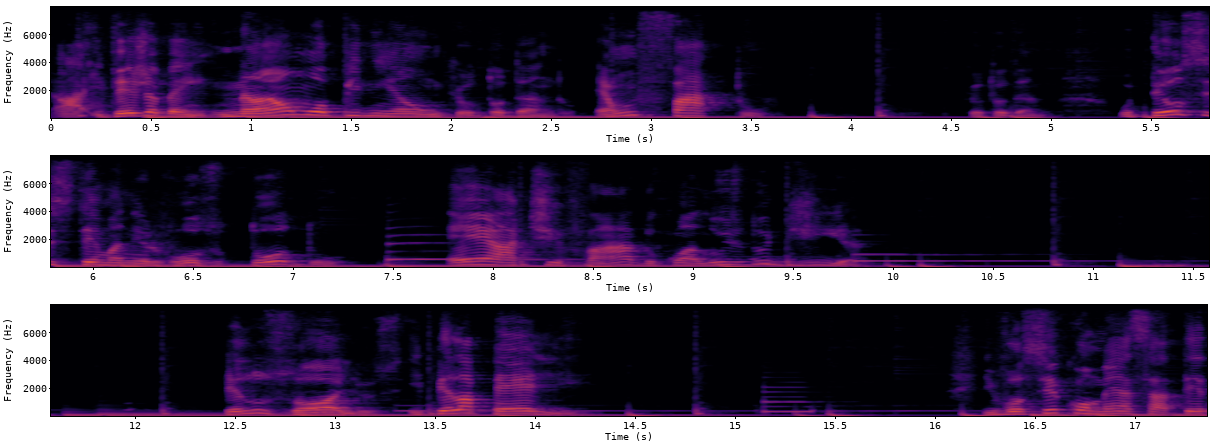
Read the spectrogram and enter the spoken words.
Ah, e veja bem, não é uma opinião que eu tô dando, é um fato que eu tô dando. O teu sistema nervoso todo é ativado com a luz do dia, pelos olhos e pela pele. E você começa a ter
